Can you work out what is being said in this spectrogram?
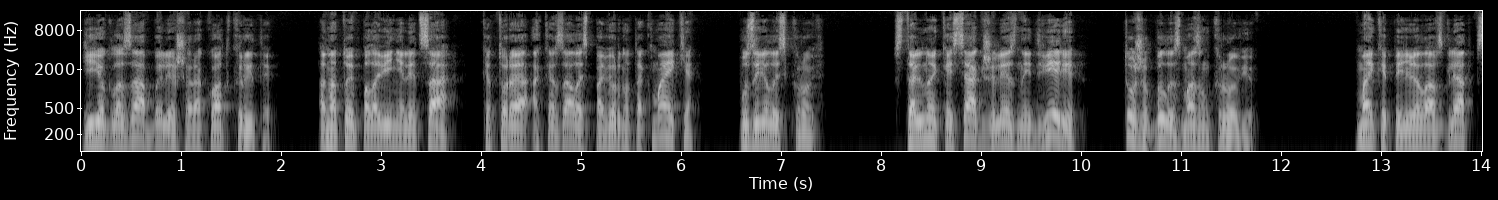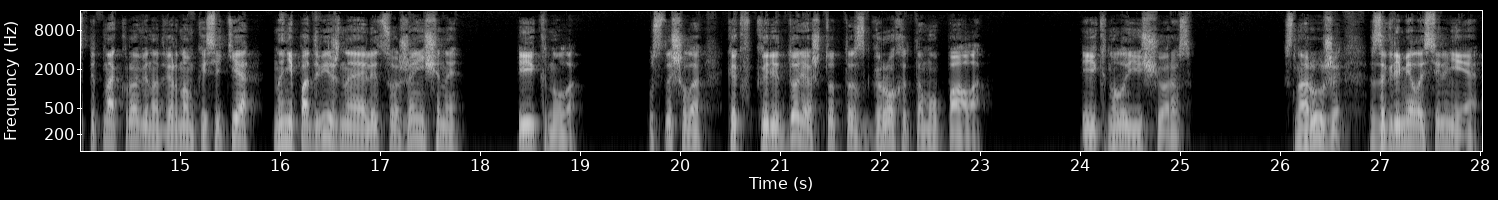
Ее глаза были широко открыты, а на той половине лица, которая оказалась повернута к Майке, пузырилась кровь. Стальной косяк железной двери тоже был измазан кровью. Майка перевела взгляд с пятна крови на дверном косяке на неподвижное лицо женщины и икнула. Услышала, как в коридоре что-то с грохотом упало. И икнула еще раз. Снаружи загремело сильнее.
